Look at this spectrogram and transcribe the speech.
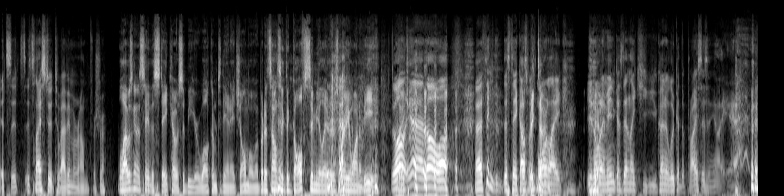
it's it's it's nice to to have him around for sure. Well, I was going to say the steakhouse would be your welcome to the NHL moment, but it sounds like the golf simulator is where you want to be. Well, Like- yeah, no, well, I think the, the steakhouse That's was more time. like, you know Yeah. what I mean? Because then, like, you, you kind of look at the prices and you're like, yeah,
